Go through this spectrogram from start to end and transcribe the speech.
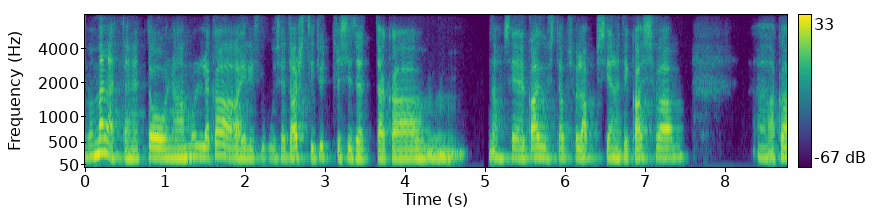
ma mäletan, et toona mulle ka igasugused arstid ütlesid, et aga mm, noh, see kahjustab su lapsi ja nad ei kasva aga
